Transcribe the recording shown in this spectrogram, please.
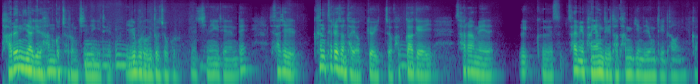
다른 이야기를 하는 것처럼 진행이 음, 돼요. 음, 음. 일부러 의도적으로 진행이 되는데 사실 큰 틀에선 다 엮여 있죠. 각각의 음. 사람의 그 삶의 방향들이 다 담긴 내용들이 나오니까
